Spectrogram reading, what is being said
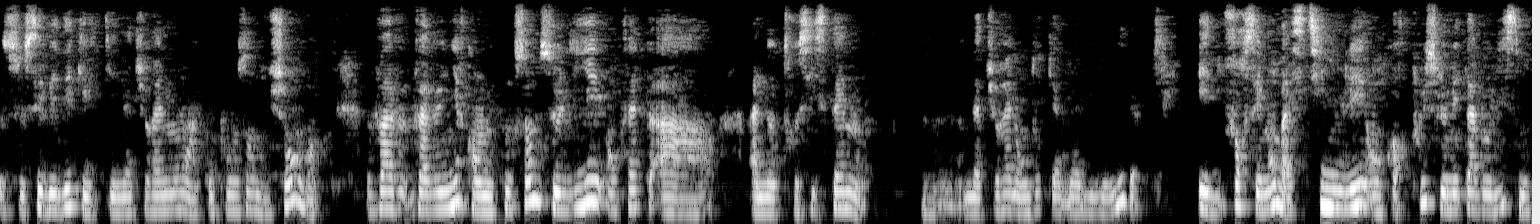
ce CBD qui est, naturellement un composant du chanvre va, venir quand on le consomme se lier en fait à, notre système euh, naturel endocannabinoïde et forcément bah, stimuler encore plus le métabolisme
